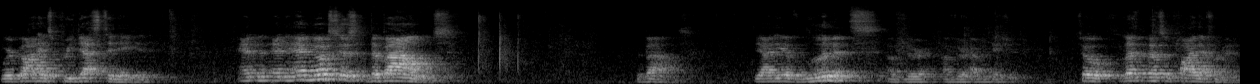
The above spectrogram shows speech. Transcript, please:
Where God has predestinated. And, and, and notice this, the bounds. The bounds. The idea of limits of their, of their habitation. So let, let's apply that for a minute.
